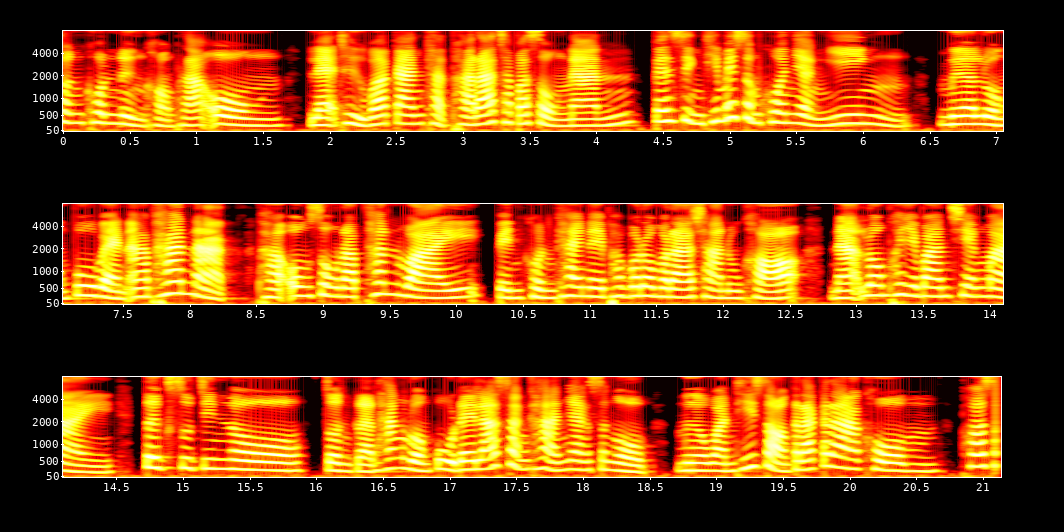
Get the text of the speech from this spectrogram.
ชนคนหนึ่งของพระองค์ และถือว่าการขัดพระราชประสงค์นั้น เป็นสิ่งที่ไม่สมควรอย่างยิ่ง เมื่อหลวงปู่แหวนอาพาธหนัก พระองค์ทรงรับท่านไว้ เป็นคนไข้ในพระบรมราชานุเคราะห์ ณ โรงพยาบาลเชียงใหม่ ตึกสุจินโน จนกระทั่งหลวงปู่ได้ละสังขารอย่างสงบ เมื่อวันที่ 2 กรกฎาคม พศ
